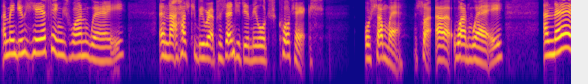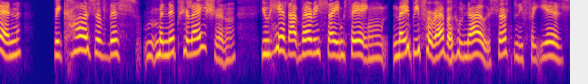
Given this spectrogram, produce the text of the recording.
I mean, you hear things one way, and that has to be represented in the auditory cortex or somewhere so, uh, one way. And then, because of this manipulation, you hear that very same thing, maybe forever, who knows, certainly for years,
